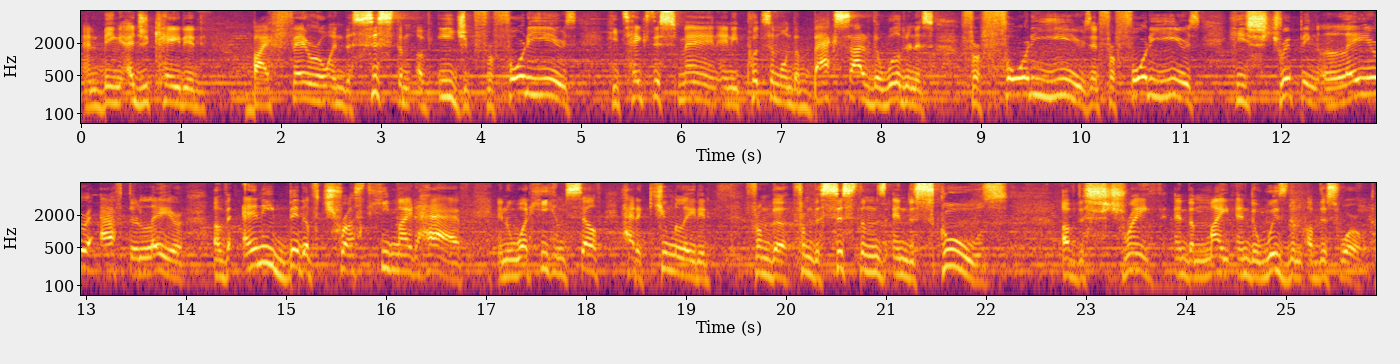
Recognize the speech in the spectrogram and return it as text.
and being educated by Pharaoh and the system of Egypt for 40 years. He takes this man and he puts him on the backside of the wilderness for 40 years. And for 40 years, he's stripping layer after layer of any bit of trust he might have in what he himself had accumulated from the, from the systems and the schools of the strength and the might and the wisdom of this world.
